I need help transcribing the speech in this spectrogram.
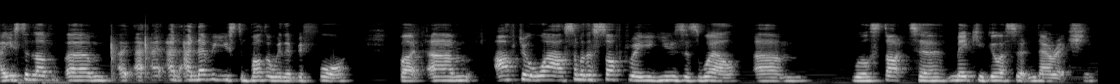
I used to love. Um, I, I, I never used to bother with it before, but um, after a while, some of the software you use as well um, will start to make you go a certain direction.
